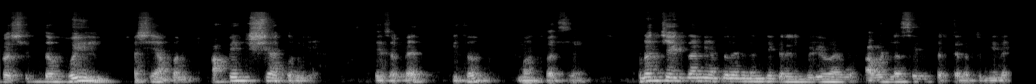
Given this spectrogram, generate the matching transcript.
प्रसिद्ध होईल अशी आपण अपेक्षा करूया. हे सगळ्यात इथं महत्वाचं आहे. पुनश्च एकदा मी आपल्याला विनंती करेल व्हिडिओ आवडला असेल तर त्याला तुम्ही लाईक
